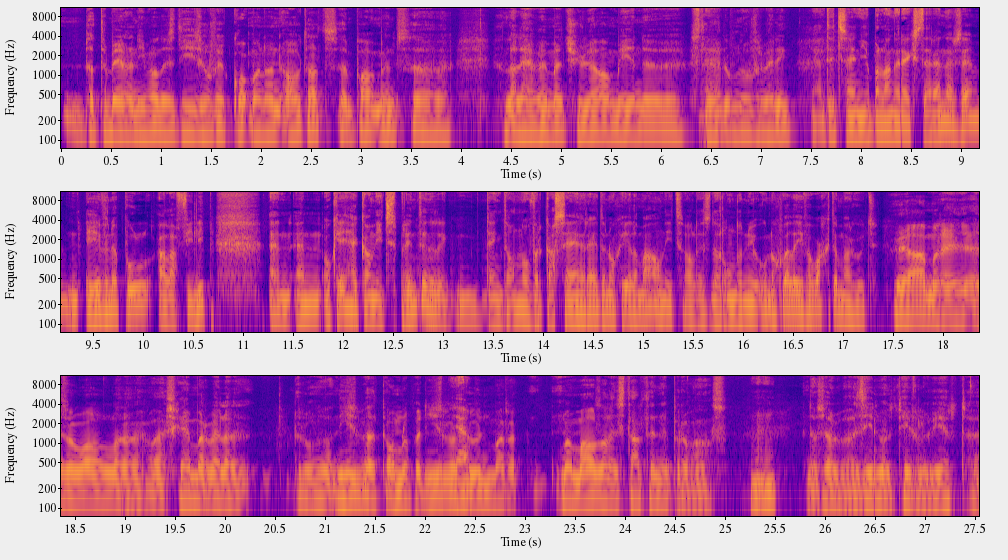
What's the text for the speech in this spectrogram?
dat er bijna niemand is die zoveel kopman aan oud had op een bepaald moment. Uh, en dan leggen we met Julian mee in de strijd ja. om de overwinning. Ja, dit zijn je belangrijkste renners. Hè? Evenepoel, Alaphilippe. En, en oké, okay, hij kan niet sprinten. Ik denk dan over Kassein rijden nog helemaal niet. Al is de ronde nu ook nog wel even wachten, maar goed. Ja, maar hij, hij zou wel uh, waarschijnlijk willen de ronde het omloop het Nieuwsblad ja. doen, maar normaal zal hij starten in de Provence. Mm -hmm. En dan zullen we zien hoe het evolueert. Uh,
